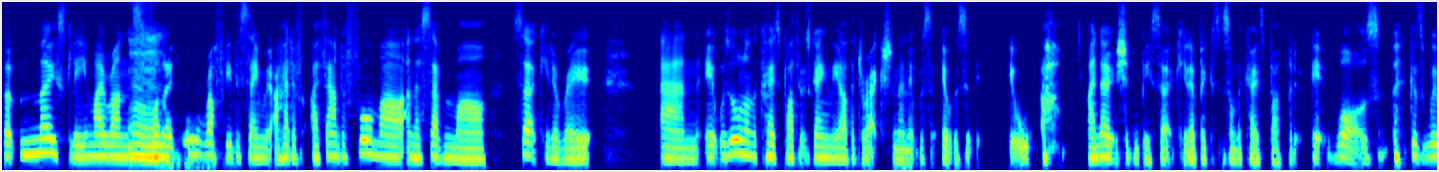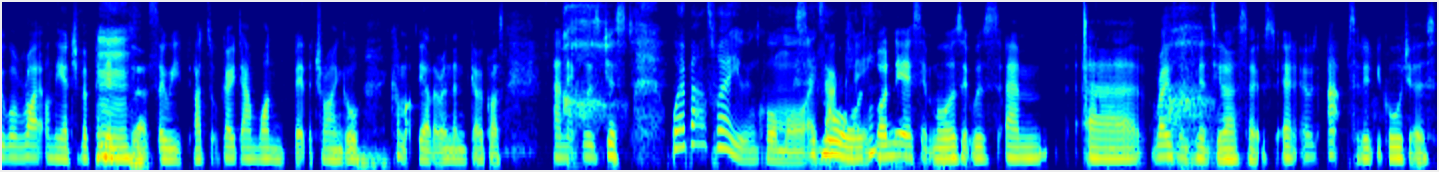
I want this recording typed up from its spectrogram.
but mostly my runs Mm. followed all roughly the same route. I had a, i found a four mile and a seven mile circular route and it was all on the coast path. It was going the other direction and it was it was it, I know it shouldn't be circular because it's on the coast path, but it, it was because we were right on the edge of a Mm. peninsula. So we I'd sort of go down one bit of the triangle, come up the other, and then go across. And it was just Whereabouts were you in Cornwall St. exactly? Well, near St Mawes. It was um, uh, Roseland Peninsula, so it was it was absolutely gorgeous.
